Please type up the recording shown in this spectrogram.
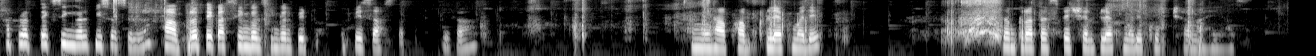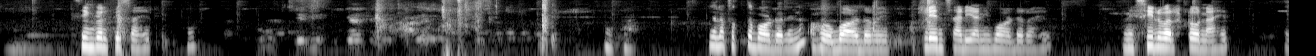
हा प्रत्येक सिंगल पीस असेल ना? हा प्रत्येकात सिंगल सिंगल पीट पीस असतात. हे पहा. आणि हा हा ब्लॅकमध्ये. संक्रांत स्पेशल ब्लॅकमध्ये खूप छान आहे. हा सिंगल पीस आहेत. याला फक्त बॉर्डर आहे ना? हो बॉर्डर आहे. प्लेन साडी आणि बॉर्डर आहे. आणि सिल्वर स्टोन आहेत. हे.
